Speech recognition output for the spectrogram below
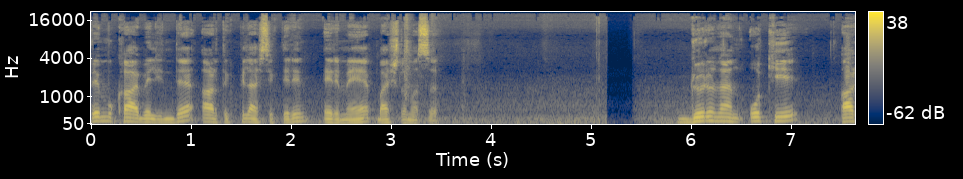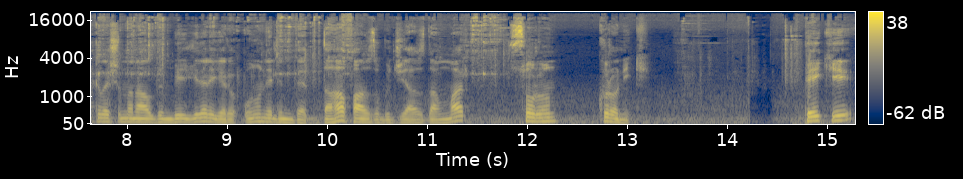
ve mukabilinde artık plastiklerin erimeye başlaması. Görünen o ki arkadaşımdan aldığım bilgilere göre onun elinde daha fazla bu cihazdan var. Sorun kronik. Peki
